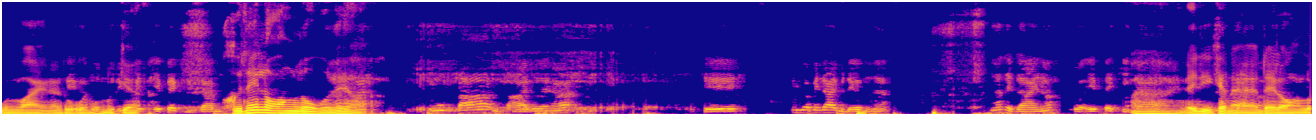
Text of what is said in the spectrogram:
วุ่นวายนะทุกคนเมื่อกี้ป็นเอฟเฟกต์เหมือนกันคือได้ลองโหลเลยอะตูมตามตายไปเลยฮะ โอเคพี่ว่าไม่ได้เหมือนเดิมนะฮะน่าเสียดายเนาะตัวเอฟเฟกต์กีอ้าก้ายได้ดีแค่ไหนอะได้ลองโหล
